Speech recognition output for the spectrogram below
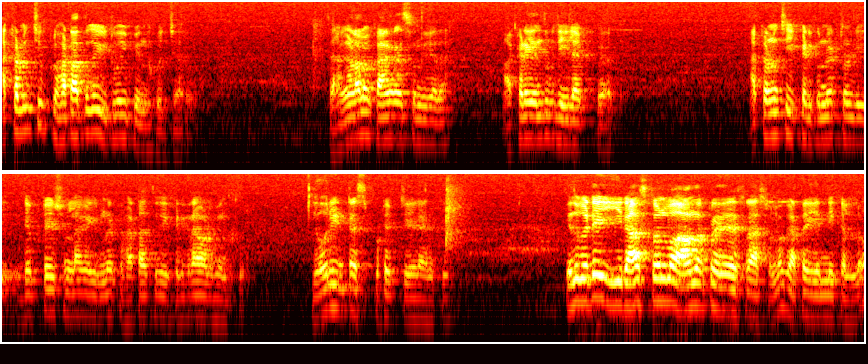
అక్కడ నుంచి ఇప్పుడు హఠాత్తుగా ఇటువైపు ఎందుకు వచ్చారు? తెలంగాణలో కాంగ్రెస్ ఉంది కదా అక్కడ ఎందుకు చేయలేకపోయారు? అక్కడ నుంచి ఇక్కడికి ఉన్నటువంటి డెప్యుటేషన్ లాగా ఉన్నట్టు హఠాత్తుగా ఇక్కడికి రావడం ఎందుకు? ఎవరి ఇంట్రెస్ట్ ప్రొటెక్ట్ చేయడానికి? ఎందుకంటే ఈ రాష్ట్రంలో ఆంధ్రప్రదేశ్ రాష్ట్రంలో గత ఎన్నికల్లో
